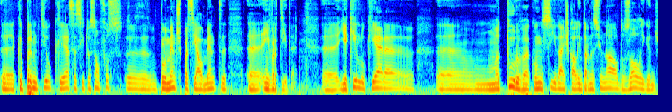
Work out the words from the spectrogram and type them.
uh, que permitiu que essa situação fosse, uh, pelo menos parcialmente, uh, invertida. e aquilo que era uma turba conhecida à escala internacional dos hooligans,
